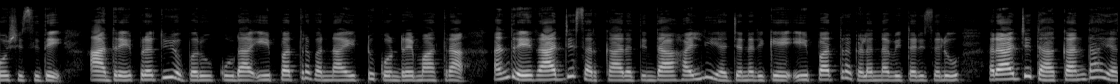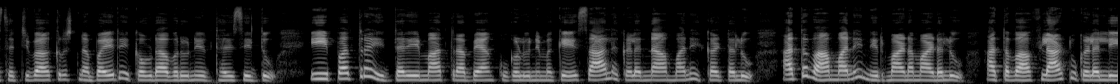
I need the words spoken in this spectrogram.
ಘೋಷಿಸಿದೆ. ಆದರೆ ಪ್ರತಿಯೊಬ್ಬರೂ ಕೂಡ ಈ ಪತ್ರವನ್ನು ಇಟ್ಟುಕೊಂಡ್ರೆ ಮಾತ್ರ. ಅಂದರೆ ರಾಜ್ಯ ಸರ್ಕಾರದಿಂದ ಹಳ್ಳಿಯ ಜನರಿಗೆ ಈ ಪತ್ರಗಳನ್ನು ವಿತರಿಸಲು ರಾಜ್ಯದ ಕಂದಾಯ ಸಚಿವ ಕೃಷ್ಣ ಬೈರೇಗೌಡ ಅವರು ನಿರ್ಧರಿಸಿದ್ದು. ಈ ಪತ್ರ ಇದ್ದರೆ ಮಾತ್ರ ಬ್ಯಾಂಕುಗಳು ನಿಮಗೆ ಸಾಲಗಳನ್ನು ಮನೆ ಕಟ್ಟಲು ಅಥವಾ ಮನೆ ನಿರ್ಮಾಣ ಮಾಡಲು ಅಥವಾ ಫ್ಲಾಟುಗಳಲ್ಲಿ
